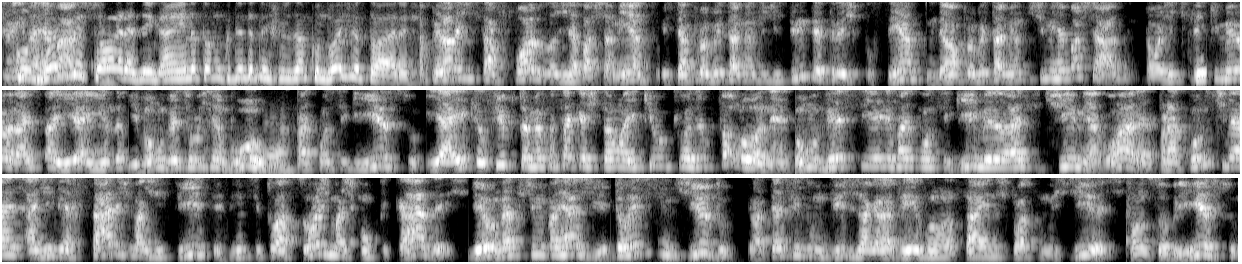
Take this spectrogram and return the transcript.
Rebaixa. Com ainda duas rebaixa. vitórias, hein? ainda estamos com 33% com duas vitórias. Apesar de a gente estar fora da zona de rebaixamento, esse aproveitamento de 33% ainda é um aproveitamento do time rebaixado. Então a gente tem que melhorar isso aí ainda. E vamos ver se o Luxemburgo É. vai conseguir isso. E aí que eu fico também com essa questão aí que o, que o Rodrigo falou, né? Vamos ver se ele vai conseguir melhorar esse time agora, para quando tiver adversários mais difíceis, em situações mais complicadas, ver como é que o time vai reagir. Então, nesse sentido, eu até fiz um vídeo, já gravei vou lançar aí nos próximos dias, falando sobre isso.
